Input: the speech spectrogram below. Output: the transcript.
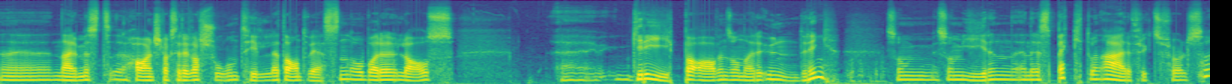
uh, nærmest ha en slags relasjon til et annet vesen og bare la oss eh, gripe av en sånn der undring som, som gir en, en respekt og en ærefryktsfølelse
